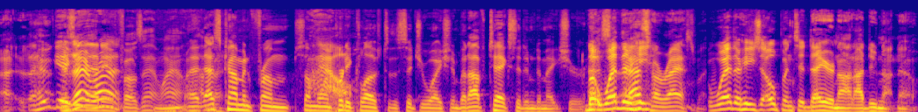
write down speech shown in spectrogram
Uh, who gives Is you that that right? info? Is that wow? Uh, that's coming from someone Wow. pretty close to the situation, but I've texted him to make sure. But whether that's he, harassment. whether he's open today or not, I do not know.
